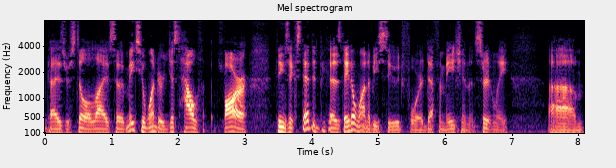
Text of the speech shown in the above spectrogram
guys are still alive. So it makes you wonder just how far things extended because they don't want to be sued for defamation, certainly, um,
